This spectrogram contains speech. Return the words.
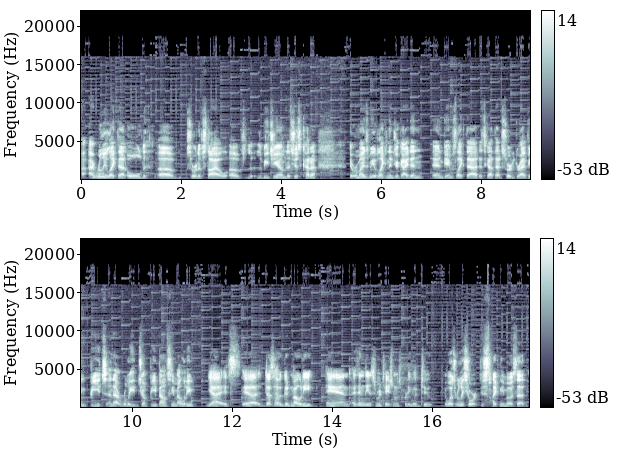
I really like that old uh, sort of style of the VGM. That's just kind of. It reminds me of like Ninja Gaiden and games like that. It's got that sort of driving beat and that really jumpy, bouncy melody. Yeah, it's uh, it does have a good melody, and I think the instrumentation was pretty good too. It was really short, just like Nemo said.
